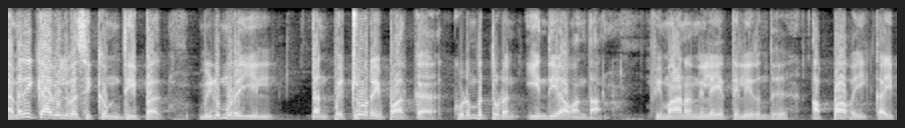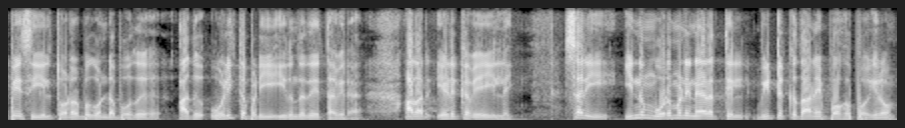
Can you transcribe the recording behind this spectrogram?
அமெரிக்காவில் வசிக்கும் தீபக் விடுமுறையில் தன் பெற்றோரை பார்க்க குடும்பத்துடன் இந்தியா வந்தான். விமான நிலையத்தில் இருந்து அப்பாவை கைபேசியில் தொடர்பு கொண்டபோது அது ஒழித்தபடி இருந்ததே தவிர அவர் எடுக்கவே இல்லை. சரி இன்னும் ஒரு மணி நேரத்தில் வீட்டுக்கு தானே போகப் போகிறோம்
